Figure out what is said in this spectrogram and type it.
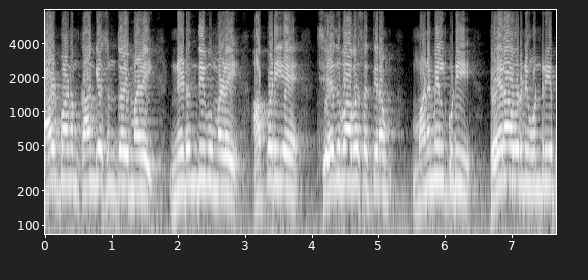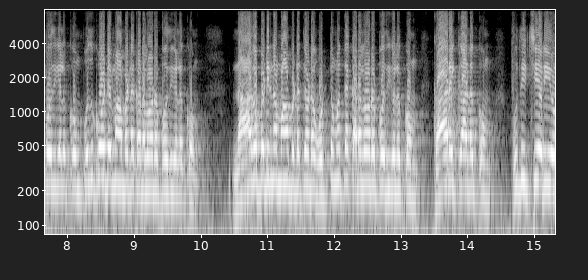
யாழ்ப்பாணம் காங்கேசன்துறை மழை நெடுந்தீவு மழை அப்படியே சேதுபாப சத்திரம் மணமேல்குடி பேராவூரணி ஒன்றிய பகுதிகளுக்கும் புதுக்கோட்டை மாவட்ட கடலோர பகுதிகளுக்கும். நாகப்பட்டினம் மாவட்டத்தோட ஒட்டுமொத்த கடலோர பகுதிகளுக்கும் காரைக்காலுக்கும் புதுச்சேரியோ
